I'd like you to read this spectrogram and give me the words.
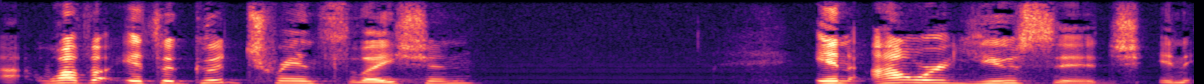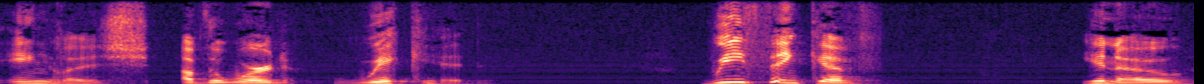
uh, while the, it's a good translation, in our usage in English of the word wicked, we think of, you know,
